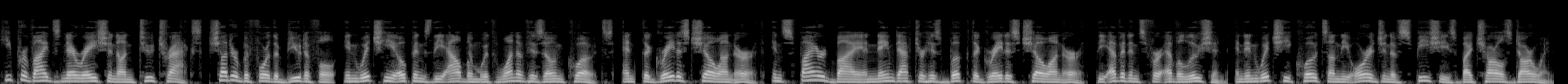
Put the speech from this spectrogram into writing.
He provides narration on two tracks, Shudder Before the Beautiful, in which he opens the album with one of his own quotes, and The Greatest Show on Earth, inspired by and named after his book The Greatest Show on Earth, The Evidence for Evolution, and in which he quotes on The Origin of Species by Charles Darwin.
